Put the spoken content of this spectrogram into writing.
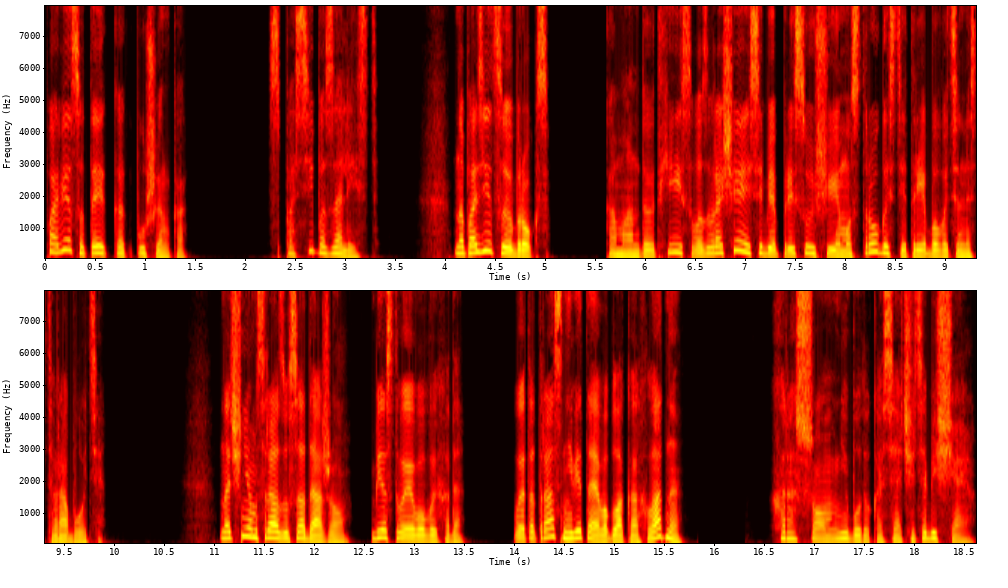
По весу ты как пушинка. Спасибо за лесть. «На позицию, Брокс!» — командует Хейс, возвращая себе присущую ему строгость и требовательность в работе. Начнем сразу с адажио, без твоего выхода. В этот раз не витай в облаках, ладно?» «Хорошо, не буду косячить, обещаю».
